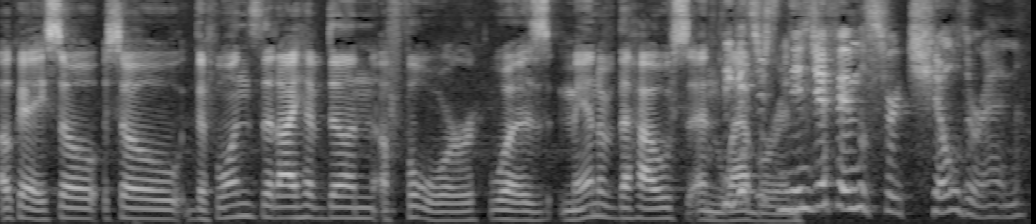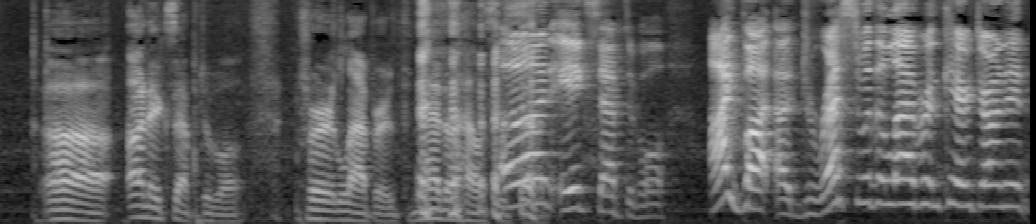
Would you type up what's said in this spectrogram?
Okay, so so the ones that I have done a four was Man of the House and I think it's just ninja films for children. Uh, unacceptable for Labyrinth. Man of the House. is dead. Unacceptable. I bought a dress with a labyrinth character on it.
